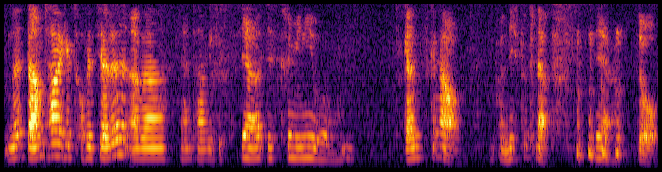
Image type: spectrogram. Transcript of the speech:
Ne? Damentage gibt es offizielle, aber Herrentage gibt es Ja, Diskriminierung. ganz genau. Und nicht zu knapp. Ja. So.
